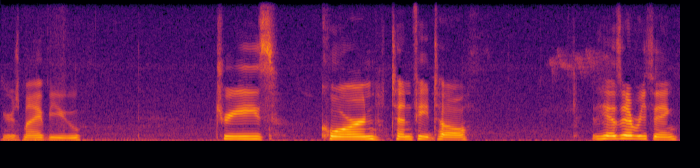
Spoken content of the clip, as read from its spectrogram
Here's my view. Trees, corn, 10 feet tall. It has everything.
